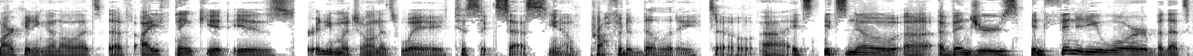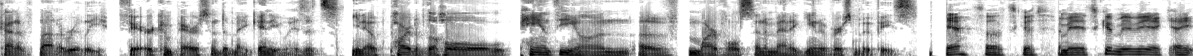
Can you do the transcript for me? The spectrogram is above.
marketing and all that stuff, I think it is pretty much on its way to success. You know, profitability. So uh, it's it's no uh, Avengers Infinity War, but that's kind of not a really fair comparison to make, anyways. It's you know part of the whole pantheon of Marvel Cinematic Universe movies. Yeah, so that's good. I mean, it's a good movie. I, I,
